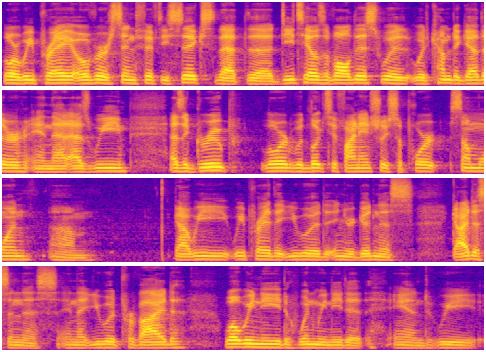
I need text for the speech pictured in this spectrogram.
Lord, we pray over Send 56 that the details of all this would, would come together and that as we, as a group, Lord, would look to financially support someone, um, God, we, we pray that you would, in your goodness, guide us in this and that you would provide what we need when we need it. And we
